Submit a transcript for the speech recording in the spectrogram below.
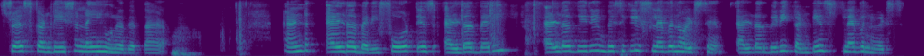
stress condition नहीं होने देता है। And elderberry fourth is elderberry elderberry basically flavonoids है. एल्डरबेरी कंटेन्स फ्लेवेनोइड्स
